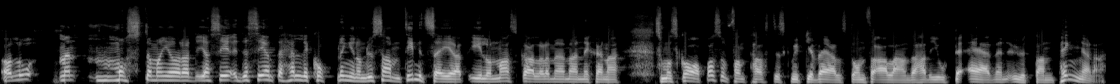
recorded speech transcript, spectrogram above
ja, men måste man göra det? Jag ser, det ser inte heller kopplingen om du samtidigt säger att Elon Musk och alla de här människorna som har skapat så fantastiskt mycket välstånd för alla andra hade gjort det även utan pengarna.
